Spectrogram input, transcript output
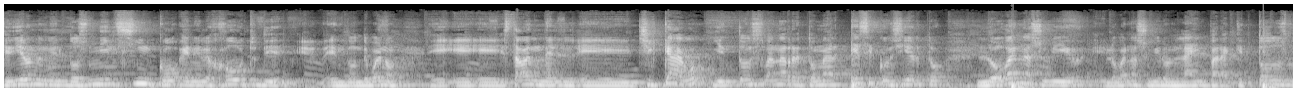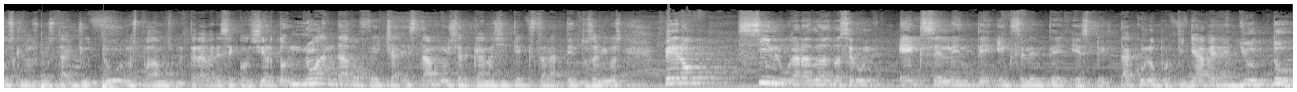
que dieron en el 2005 en el Hot, de- en donde, bueno, eh, eh, eh, estaban en el Chicago y entonces van a retomar ese concierto, lo van a subir, lo van a subir online para que todos los que nos gusta YouTube nos podamos meter a ver ese concierto. No han dado fecha, está muy cercano, así que hay que estar atentos amigos, pero sin lugar a dudas va a ser un excelente, excelente espectáculo porque ya ver a YouTube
